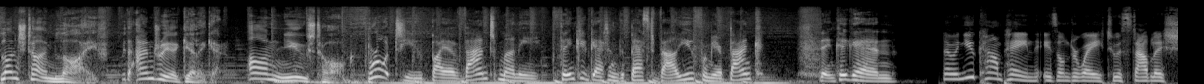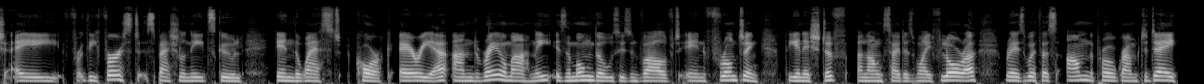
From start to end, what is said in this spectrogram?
Lunchtime Live with Andrea Gilligan on Newstalk. Brought to you by Avant Money. Think you're getting the best value from your bank? Think again. Now, a new campaign is underway to establish a for the first special needs school in the West Cork area, and Ray O'Mahony is among those who's involved in fronting the initiative alongside his wife Laura. Ray's with us on the programme today.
